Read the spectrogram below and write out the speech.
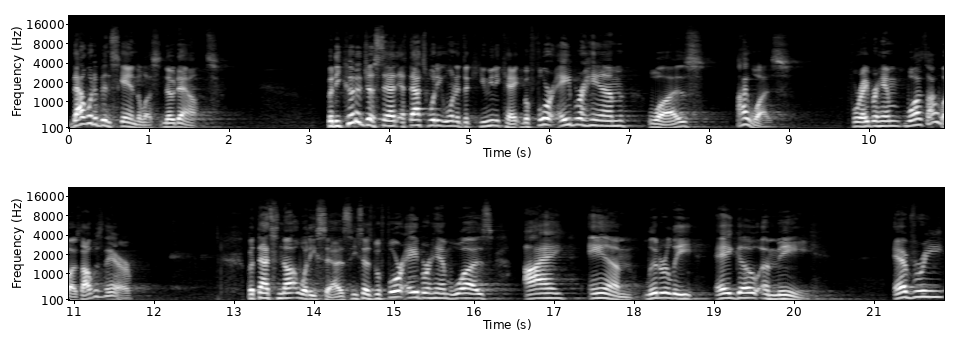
that would have been scandalous, no doubt. But he could have just said, if that's what he wanted to communicate, before Abraham was, I was. Before Abraham was, I was. I was there. But that's not what he says. He says, before Abraham was, I am, literally, ego eimi. Every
